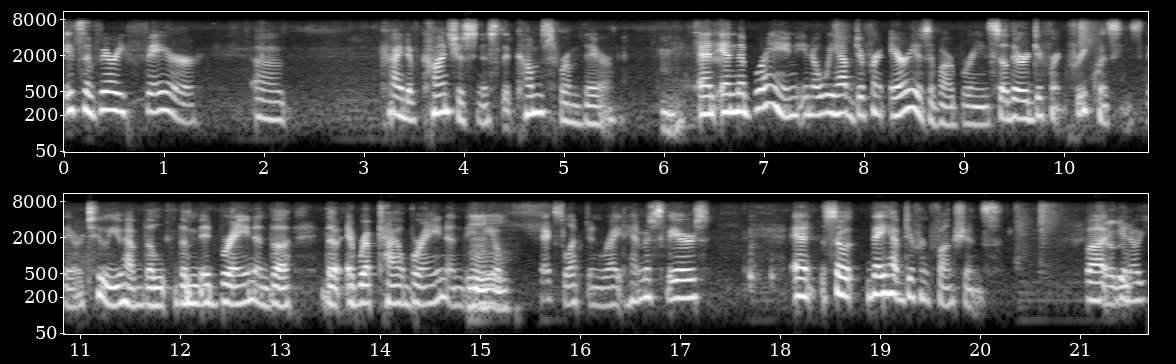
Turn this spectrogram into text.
it's a very fair uh, kind of consciousness that comes from there. Mhm. And in the brain, you know, we have different areas of our brain, so there are different frequencies there too. You have the the midbrain and the the reptile brain and the Mhm. neocortex, left and right hemispheres, and so they have different functions. But Yeah, you know, you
